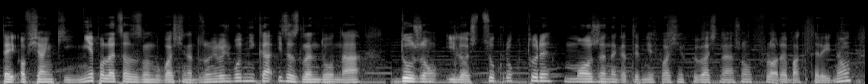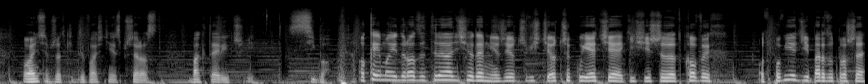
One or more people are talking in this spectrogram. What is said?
tej owsianki nie polecał ze względu właśnie na dużą ilość błonnika i ze względu na dużą ilość cukru, który może negatywnie właśnie wpływać na naszą florę bakteryjną w momencie, przed kiedy właśnie jest przerost bakterii, czyli SIBO. Ok, moi drodzy, tyle na dzisiaj ode mnie. Jeżeli oczywiście oczekujecie jakichś jeszcze dodatkowych odpowiedzi, bardzo proszę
